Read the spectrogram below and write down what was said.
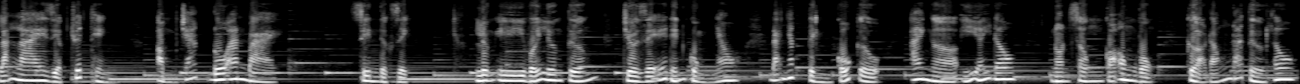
Lãn lai diệt truyết thỉnh, Ẩm trác đô an bài. Xin được dịch. Lương y với lương tướng Chưa dễ đến cùng nhau, Đã nhắc tình cố cựu, Ai ngờ ý ấy đâu. Non sông có ông vụng, Cửa đóng đã từ lâu,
